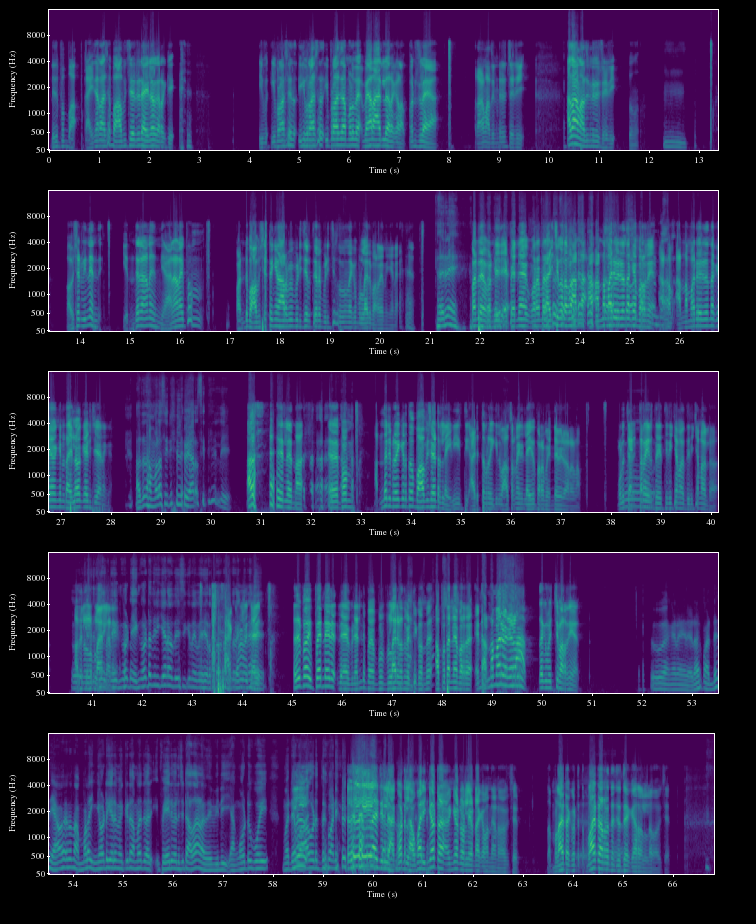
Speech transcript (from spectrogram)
ഇതിപ്പോ കഴിഞ്ഞ പ്രാവശ്യം ബാബു ചേട്ടി ഡയലോഗ് ഇറക്കി. ഈ- പ്രാവശ്യം ഈ പ്രാവശ്യം ഈ പ്രാവശ്യം നമ്മൾ വേറെ ആരിലും ഇറക്കണം. മനസ്സിലായ? അതാണ് അതിന്റെ ഒരു ശരി. അതാണ് അതിന്റെ ഒരു ശരി. ബാബുശേട്ട് പിന്നെ എന്ത് എന്തിനാണ്? ഞാനാണെ ഇപ്പം പണ്ട് ബാബുശേട്ട് ഇങ്ങനെ ആർമി പിടിച്ചെടുത്തേ പിടിച്ചെടുത്തെന്നൊക്കെ പിള്ളേര് പറയുന്നു ഇങ്ങനെ. പണ്ട് പണ്ട് ഇപ്പൊ എന്നെ കുറെ പേര് അടിച്ചു കൊന്നപ്പോ അണ്ണന്മാര് വരുമെന്നൊക്കെ പറഞ്ഞു. അണ്ണ- അണ്ണന്മാര് വരുമെന്നൊക്കെ ഇങ്ങനെ ഡയലോഗ് അടിച്ചു ഞാനങ്ങ്. അത് നമ്മളെ സിറ്റിയിലല്ലേ വേറെ സിറ്റിയിലല്ലേ? ഏ, ഇപ്പം അന്നൊരു ബ്രേക്ക് എടുത്തോ ബാബുശേട്ടല്ലേ ഇനി അടുത്ത ബ്രേക്കിൽ വാസണ ലൈവ് പറയുമ്പോ എന്റെ പേര് പറയണം. നമ്മൾ ചരിത്രം എടുത്ത് തിരിക്കണോ തിരിക്കണമല്ലോ. അതിനുള്ള പ്ലാനിലാണ്. എങ്ങോട്ട് തിരിക്കാനാ ഉദ്ദേശിക്കുന്നത് അതിപ്പോ ഇപ്പൊ എന്നെ രണ്ട് പിള്ളേർ വന്ന് വെട്ടിക്കൊന്ന്. അപ്പൊ തന്നെ പറഞ്ഞ എന്റെ അണ്ണന്മാര് വരണ ഇതൊക്കെ വെച്ച് പറഞ്ഞു ഞാൻ. ഓ അങ്ങനെ എടാ പണ്ട് ഞാൻ പറഞ്ഞ നമ്മളെ ഇങ്ങോട്ട് കയറി വെക്കിട്ട് നമ്മളെ പേര് വലിച്ചിട്ട് അതാണ് പിന്നെ അങ്ങോട്ട് പോയി മറ്റേ. വാ കൊടുത്ത് പണി ഇല്ല ഇല്ല അങ്ങോട്ടല്ല. അവന്മാർ ഇങ്ങോട്ട് ഇങ്ങോട്ട് ഉള്ളി ഉണ്ടാക്കാൻ വന്നതാണ് ബാബുച്ചേൻ. നമ്മളായിട്ട് അങ്ങോട്ട് നമ്മളായിട്ട് അറിയുന്ന യുദ്ധം ബാബുച്ചേൻ.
